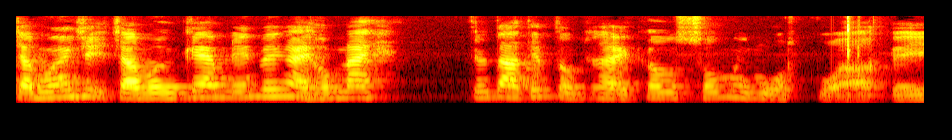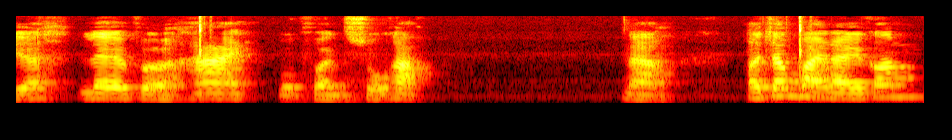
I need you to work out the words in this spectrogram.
Chào mừng anh chị, chào mừng các em đến với ngày hôm nay. Chúng ta tiếp tục thầy câu số 11 của cái level 2 của phần số học. Nào, ở trong bài này con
